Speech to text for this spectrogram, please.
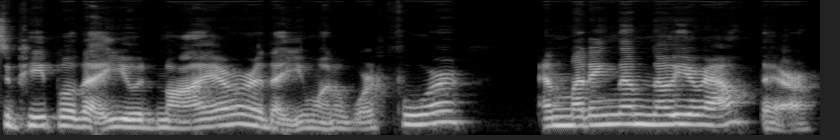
to people that you admire or that you want to work for and letting them know you're out there.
